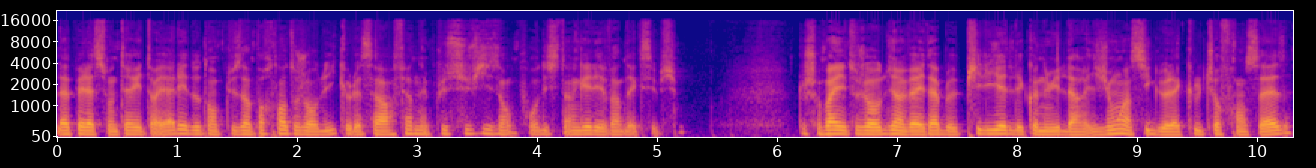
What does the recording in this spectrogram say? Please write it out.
L'appellation territoriale est d'autant plus importante aujourd'hui que le savoir-faire n'est plus suffisant pour distinguer les vins d'exception. Le champagne est aujourd'hui un véritable pilier de l'économie de la région ainsi que de la culture française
